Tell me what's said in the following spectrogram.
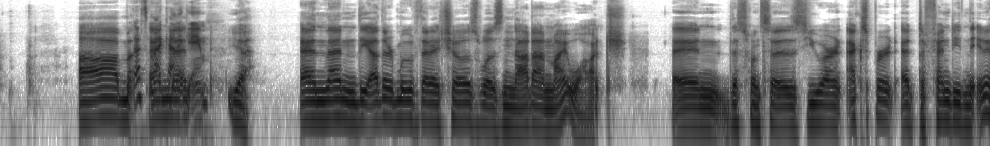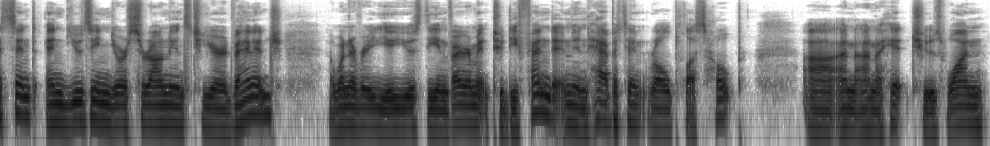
Um, That's my and kind of game. Yeah. And then the other move that I chose was not on my watch. And this one says you are an expert at defending the innocent and using your surroundings to your advantage. Whenever you use the environment to defend an inhabitant, roll plus hope. Uh, and on a hit, choose one.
